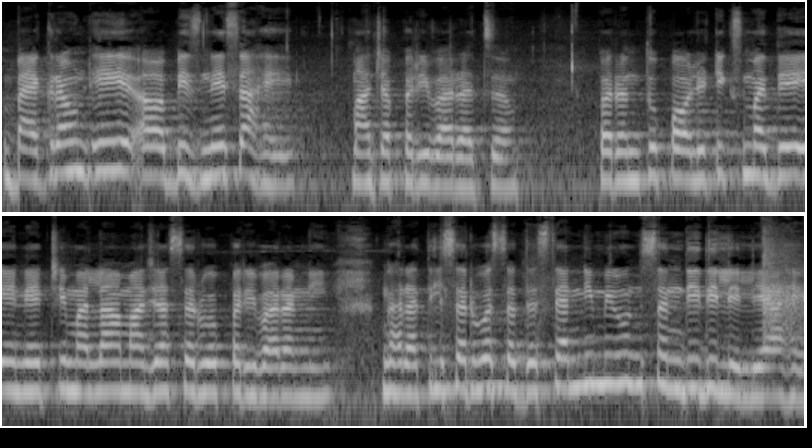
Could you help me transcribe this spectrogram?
बॅकग्राऊंड हे बिझनेस आहे माझ्या परिवाराचं. परंतु पॉलिटिक्समध्ये येण्याची मला माझ्या सर्व परिवारांनी घरातील सर्व सदस्यांनी मिळून संधी दिलेली आहे.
